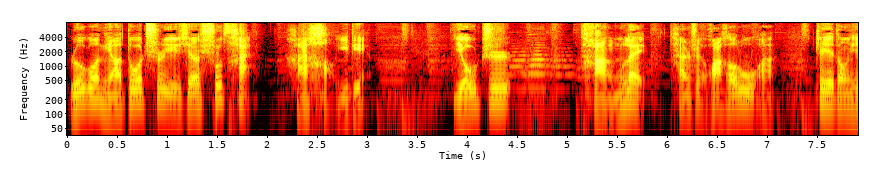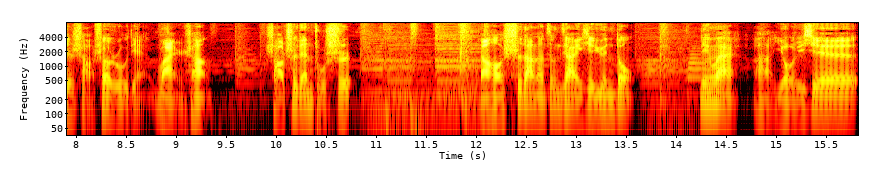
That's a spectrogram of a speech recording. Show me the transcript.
如果你要多吃一些蔬菜还好一点，油脂、糖类、碳水化合物啊这些东西少摄入点，晚上少吃点主食。然后适当的增加一些运动，另外啊，有一些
